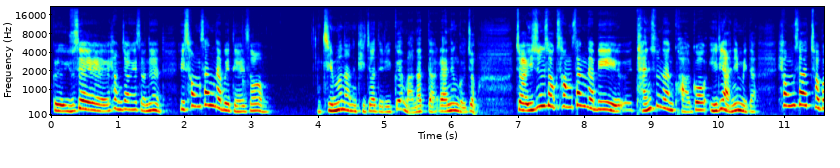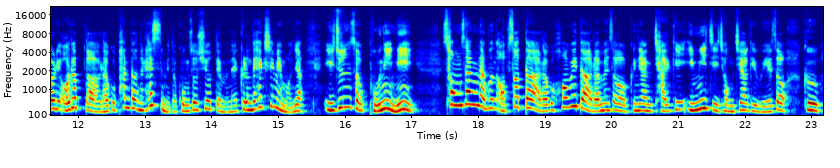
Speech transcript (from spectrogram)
그 유세 현장에서는 이 성상납에 대해서 질문하는 기자들이 꽤 많았다라는 거죠. 자, 이준석 성상납이 단순한 과거 일이 아닙니다. 형사처벌이 어렵다라고 판단을 했습니다. 공소시효 때문에. 그런데 핵심이 뭐냐? 이준석 본인이 성상납은 없었다라고 허위다라면서 그냥 자기 이미지 정치하기 위해서 그,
